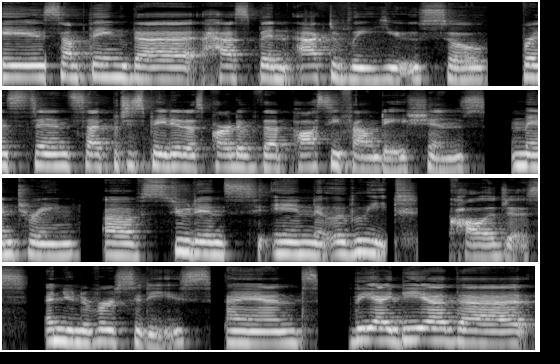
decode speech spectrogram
is something that has been actively used. So, for instance, I participated as part of the Posse Foundation's mentoring of students in elite colleges and universities. And the idea that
